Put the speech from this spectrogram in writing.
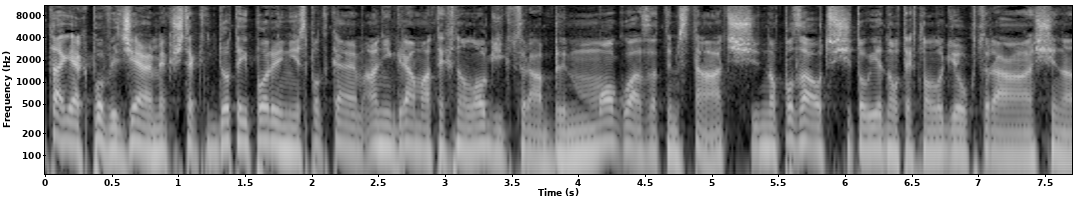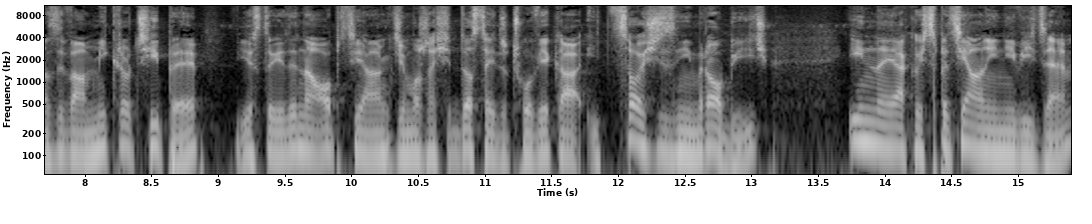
Tak jak powiedziałem, jakoś tak do tej pory nie spotkałem ani grama technologii, która by mogła za tym stać. No poza oczywiście tą jedną technologią, która się nazywa mikrochipy. Jest to jedyna opcja, gdzie można się dostać do człowieka i coś z nim robić. Inne jakoś specjalnie nie widzę.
